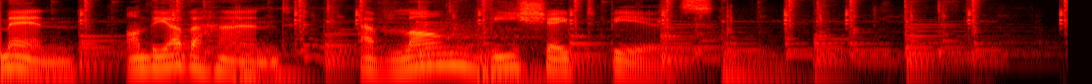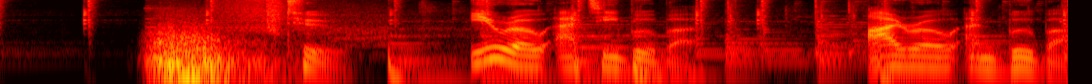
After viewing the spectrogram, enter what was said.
Men, on the other hand, have long V-shaped beards. 2. Iro Ati Buba Iro and Buba,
